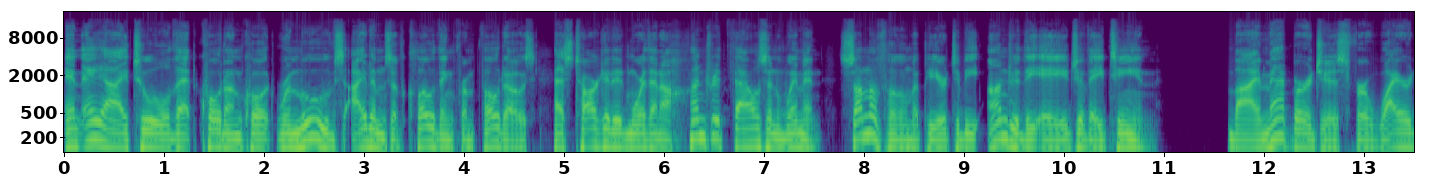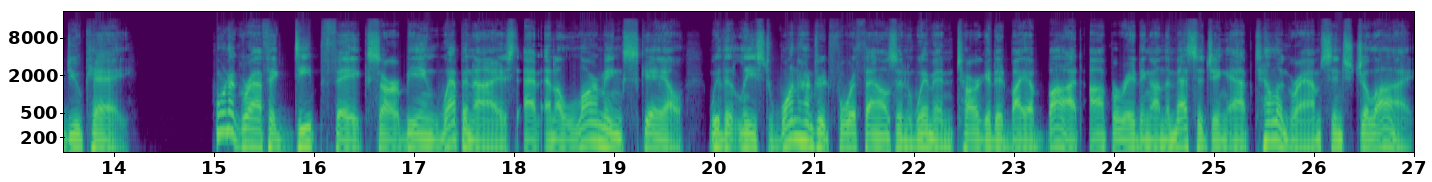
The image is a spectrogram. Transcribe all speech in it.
An AI tool that quote unquote removes items of clothing from photos has targeted more than 100,000 women, some of whom appear to be under the age of 18. By Matt Burgess for Wired UK. Pornographic deepfakes are being weaponized at an alarming scale, with at least 104,000 women targeted by a bot operating on the messaging app Telegram since July.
